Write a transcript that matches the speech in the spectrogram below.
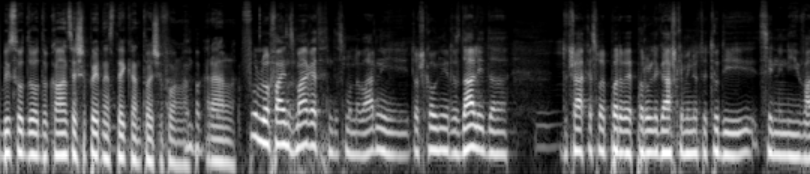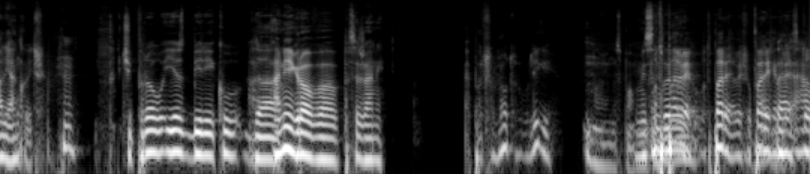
v bistvu do, do konca, še 15 tekem, to je še fulno. Ampak- Realno. Fulno fajn zmagati, da smo na varni točkovni razdalji, da dočaka svoje prve prvolegaške minute tudi cenjeni Valjankovič. Čeprav jaz bi rekel, da. A ni igral v Sežani? Je pač not v ligi. No, ne spomnim. Mislim, Od da, prve, od prve, veš, v prvih Od prve, 11, to,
